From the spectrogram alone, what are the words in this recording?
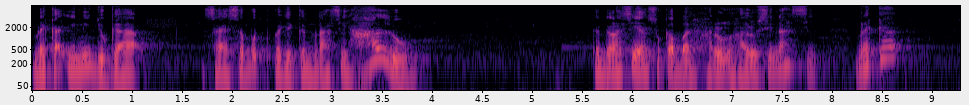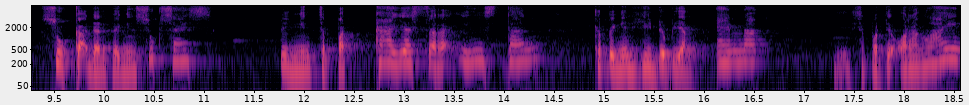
Mereka ini juga saya sebut sebagai generasi halu. Generasi yang suka berhalusinasi. Mereka suka dan pengen sukses. Pengen cepat kaya secara instan. Kepingin hidup yang enak. Ya, seperti orang lain.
